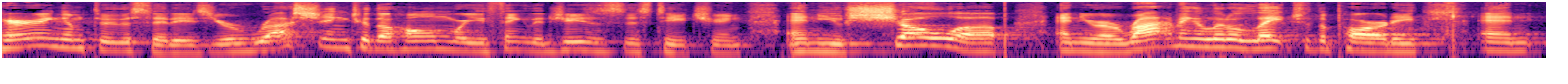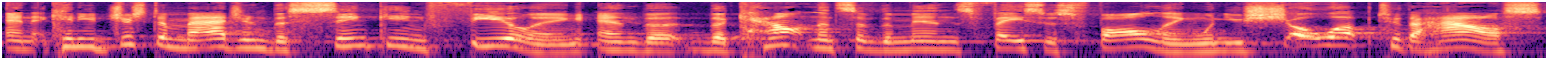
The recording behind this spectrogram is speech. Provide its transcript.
carrying him through the cities. You're rushing to the home where you think that Jesus is teaching. And you show up and you're arriving a little late to the party. And, and can you just imagine the sinking feeling and the, the countenance of the men's faces falling when you show up to the house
